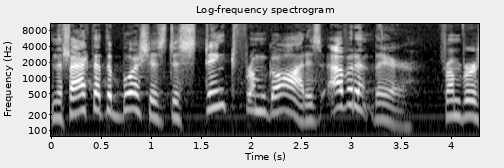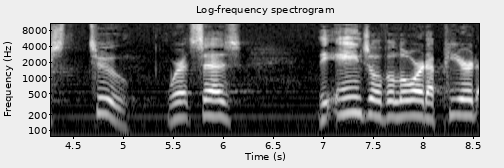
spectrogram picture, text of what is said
And the fact that the bush is distinct from God is evident there from verse 2, where it says, The angel of the Lord appeared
